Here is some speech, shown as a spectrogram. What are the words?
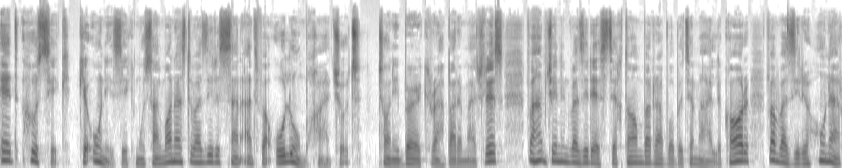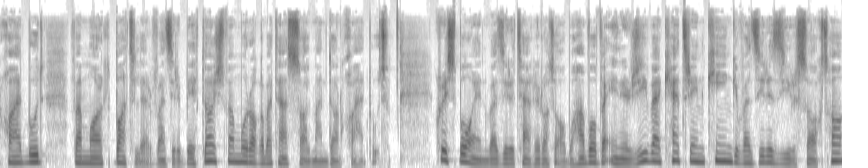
اد هوسیک که او نیز یک مسلمان است وزیر صنعت و علوم خواهد شد. تونی برک رهبر مجلس و همچنین وزیر استخدام و روابط محل کار و وزیر هنر خواهد بود و مارک باتلر وزیر بهداشت و مراقبت از سالمندان خواهد بود. کریس بوئن وزیر تغییرات آب و هوا و انرژی و کاترین کینگ وزیر زیرساختها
